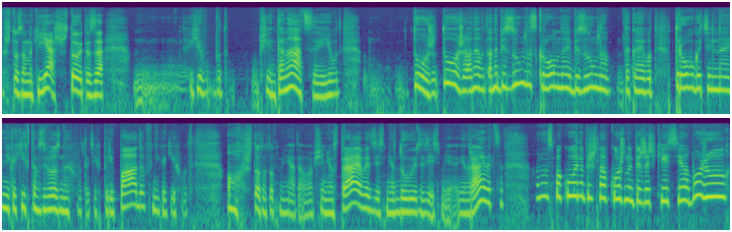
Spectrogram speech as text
что за макияж, что это за ее вот вообще интонация, ее вот тоже, тоже, она, она безумно скромная, безумно такая вот трогательная, никаких там звездных вот этих перепадов, никаких вот, о, что-то тут меня там вообще не устраивает, здесь меня дует, здесь мне не нравится. Она спокойно пришла в кожаном пиджачке, села, bonjour,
